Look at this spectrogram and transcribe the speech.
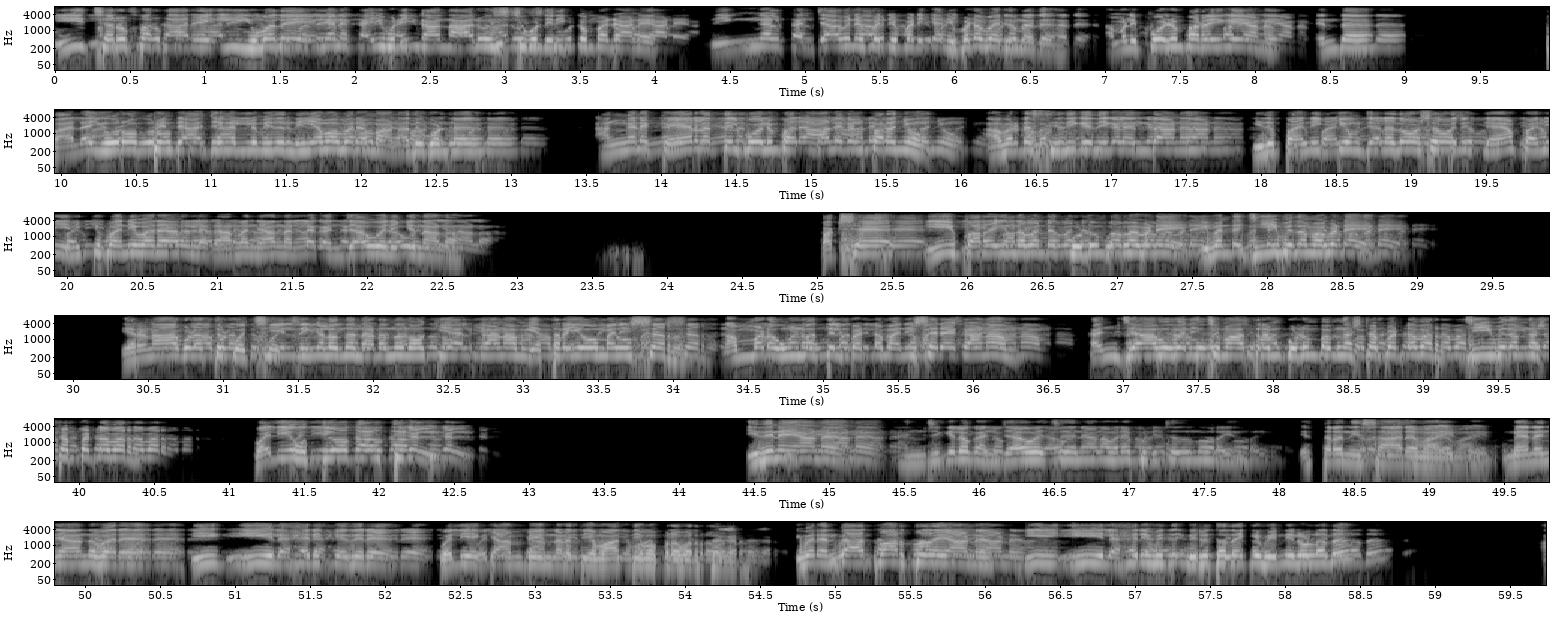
ഈ ചെറുപ്പക്കാരെ ഈ യുവതയെ എങ്ങനെ കൈപിടിക്കാന്ന് ആലോചിച്ചു കൊണ്ടിരിക്കുമ്പോഴാണ് നിങ്ങൾ കഞ്ചാവിനെ പറ്റി പഠിക്കാൻ ഇവിടെ വരുന്നത്. നമ്മൾ ഇപ്പോഴും പറയുകയാണ് എന്ത്? പല യൂറോപ്യൻ രാജ്യങ്ങളിലും ഇത് നിയമപരമാണ്. അതുകൊണ്ട് അങ്ങനെ കേരളത്തിൽ പോലും പല ആളുകൾ പറഞ്ഞു അവരുടെ സ്ഥിതിഗതികൾ എന്താണ്? ഇത് പനിക്കും ജലദോഷത്തിന് ഞാൻ പനി എനിക്ക് പനി വരാറില്ല. കാരണം ഞാൻ നല്ല കഞ്ചാവ് വലിക്കുന്ന ആളാണ് പക്ഷേ ഈ പറയുന്നവന്റെ കുടുംബം എവിടെ? ഇവന്റെ ജീവിതം എവിടെ? എറണാകുളത്ത് കൊച്ചിയിൽ നിങ്ങളൊന്ന് നടന്നു നോക്കിയാൽ കാണാം എത്രയോ മനുഷ്യർ നമ്മുടെ ഉമ്മത്തിൽപ്പെട്ട മനുഷ്യരെ കാണാം. കഞ്ചാവ് വലിച്ചു മാത്രം കുടുംബം നഷ്ടപ്പെട്ടവർ ജീവിതം നഷ്ടപ്പെട്ടവർ വലിയ ഉദ്യോഗാർത്ഥികൾ. ഇതിനെയാണ് അഞ്ചു കിലോ കഞ്ചാവ് വെച്ചതിനാണ് അവനെ പിടിച്ചതെന്ന് പറയുന്നത്. എത്ര നിസ്സാരമായിട്ട് മെനഞ്ഞാന്ന് വരെ ഈ ഈ ലഹരിക്കെതിരെ വലിയ ക്യാമ്പയിൻ നടത്തിയ മാധ്യമ പ്രവർത്തകർ. ഇവരെന്ത് ആത്മാർത്ഥതയാണ് ഈ ഈ ലഹരി വിരുദ്ധതയ്ക്ക് പിന്നിലുള്ളത്?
